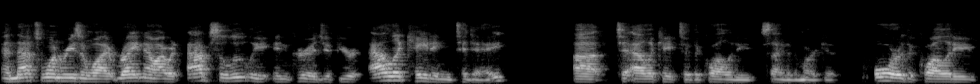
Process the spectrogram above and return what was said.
And that's one reason why right now I would absolutely encourage if you're allocating today uh, to allocate to the quality side of the market or the quality,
